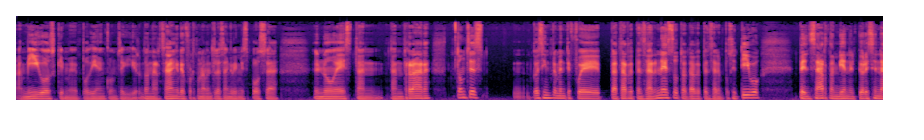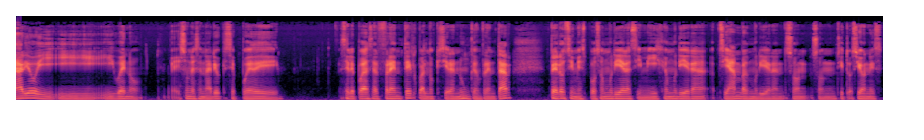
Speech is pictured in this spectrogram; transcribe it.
amigos que me podían conseguir donar sangre. Afortunadamente la sangre de mi esposa no es tan, tan rara. Entonces, pues simplemente fue tratar de pensar en eso, tratar de pensar en positivo, pensar también el peor escenario y, bueno, es un escenario que se puede, se le puede hacer frente, el cual no quisiera nunca enfrentar, pero si mi esposa muriera, si mi hija muriera, si ambas murieran, son, son situaciones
